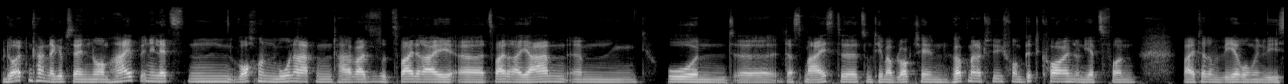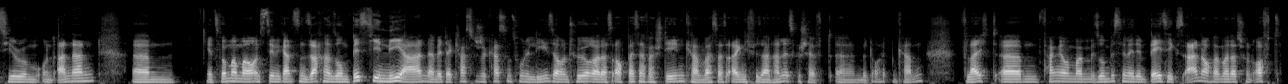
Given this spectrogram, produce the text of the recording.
bedeuten kann. Da gibt es ja einen enormen Hype in den letzten Wochen, Monaten, teilweise so zwei, drei, äh, zwei, drei Jahren. Ähm, und äh, das meiste zum Thema Blockchain hört man natürlich von Bitcoin und jetzt von weiteren Währungen wie Ethereum und anderen. Ähm, Jetzt wollen wir mal uns den ganzen Sachen so ein bisschen nähern, damit der klassische Kassenzone-Leser und Hörer das auch besser verstehen kann, was das eigentlich für sein Handelsgeschäft äh, bedeuten kann. Vielleicht ähm, fangen wir mal so ein bisschen mit den Basics an, auch wenn man das schon oft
